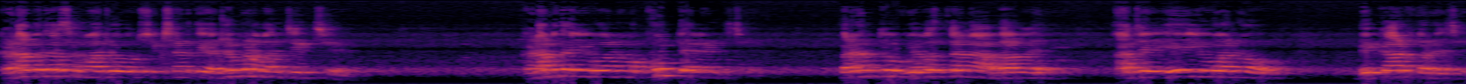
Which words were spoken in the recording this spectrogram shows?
ઘણા બધા સમાજો શિક્ષણથી હજુ પણ વંચિત છે. ઘણા બધા યુવાનોમાં ખૂબ ટેલેન્ટ છે. પરંતુ વ્યવસ્થાના અભાવે આજે એ યુવાનો બેકાર પડે છે.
